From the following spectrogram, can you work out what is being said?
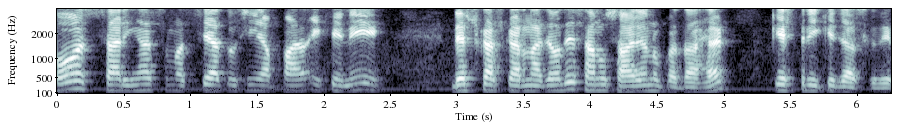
ਬਹੁਤ ਸਾਰੀਆਂ ਸਮੱਸਿਆ ਤੁਸੀਂ ਆਪਾਂ ਇੱਥੇ ਨਹੀਂ ਡਿਸਕਸ ਕਰਨਾ ਚਾਹੁੰਦੇ ਸਾਨੂੰ ਸਾਰਿਆਂ ਨੂੰ ਪਤਾ ਹੈ ਕਿਸ ਤਰੀਕੇ ਜਾ ਸਕਦੇ।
